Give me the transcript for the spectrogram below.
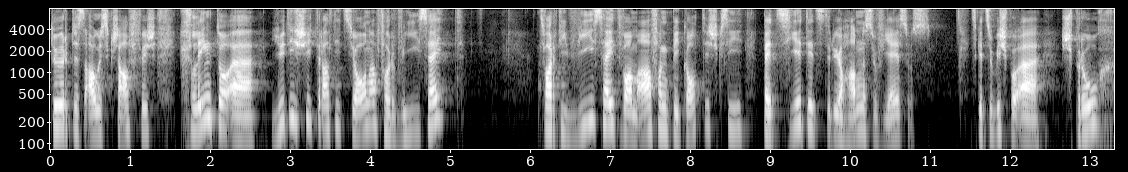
durch das alles geschaffen ist, klingt auch eine jüdische Tradition an von Weisheit. Und zwar die Weisheit, die am Anfang bei Gott war, bezieht jetzt der Johannes auf Jesus. Es gibt zum Beispiel einen Spruch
